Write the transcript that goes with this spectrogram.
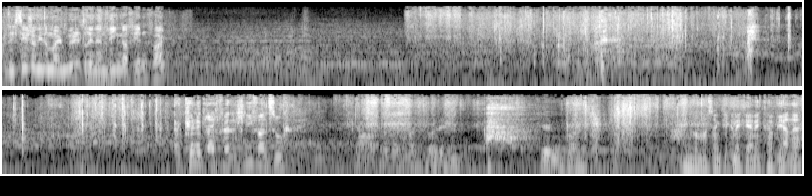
Also ich sehe schon wieder mal Müll drinnen liegen auf jeden Fall. Königreich für einen Schliefanzug. Ja, mal. Auf jeden Fall. Wenn man sagen, eine kleine Kaverne.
